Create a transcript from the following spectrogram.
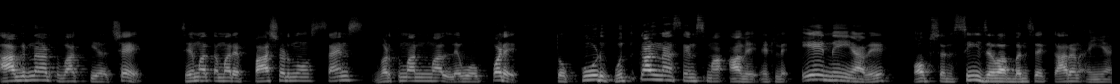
આજ્ઞાર્થ વાક્ય છે. જેમાં તમારે પાછળનો સેન્સ વર્તમાનમાં લેવો પડે. તો કુડ ભૂતકાળના સેન્સમાં આવે એટલે એ નહીં આવે, ઓપ્શન સી જવાબ બનશે, કારણ અહીંયા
